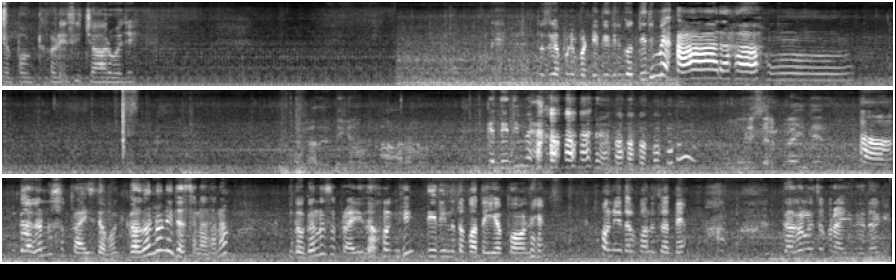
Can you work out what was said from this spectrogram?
ਤੇ ਆਪਾਂ ਉੱਠ ਖੜੇ ਸੀ 4 ਵਜੇ। ਤੁਸੀਂ ਆਪਣੀ ਵੱਡੀ ਦੀਦੀ ਨੂੰ ਕਹੋ ਦੀਦੀ ਮੈਂ ਆ ਰਹਾ ਹੂੰ। ਕਿ ਦੀਦੀ ਮੈਂ ਆ ਰਹਾ ਹੂੰ। ਉਹਨੂੰ ਸਰਪ੍ਰਾਈਜ਼ ਦੇ ਹਾਂ ਗਗਨ ਨੂੰ ਸਰਪ੍ਰਾਈਜ਼ ਦਵਾਂਗੇ। ਗਗਨ ਨੂੰ ਨਹੀਂ ਦੱਸਣਾ ਹੈ ਨਾ ਗਗਨ ਨੂੰ ਸਰਪ੍ਰਾਈਜ਼ ਦਵਾਂਗੇ। ਦੀਦੀ ਨੂੰ ਤਾਂ ਪਤਾ ਹੀ ਆ ਪਾਉਣੇ ਉਹਨੇ ਤਾਂ ਆਪਾਂ ਨੂੰ ਸੱਦਿਆ। ਗਗਨ ਨੂੰ ਸਰਪ੍ਰਾਈਜ਼ ਦੇ ਦਾਂਗੇ।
